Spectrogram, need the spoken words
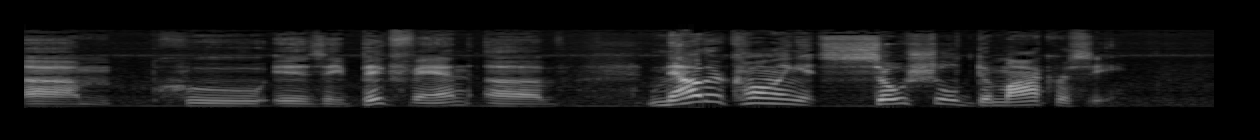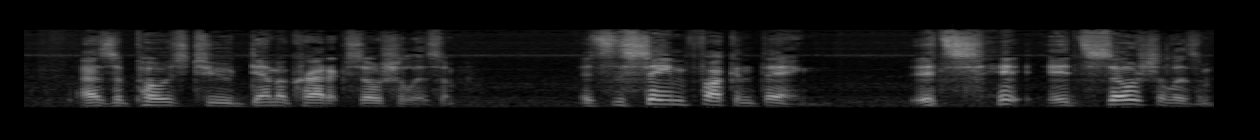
um, who is a big fan of. Now they're calling it social democracy as opposed to democratic socialism. It's the same fucking thing. It's it's socialism.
